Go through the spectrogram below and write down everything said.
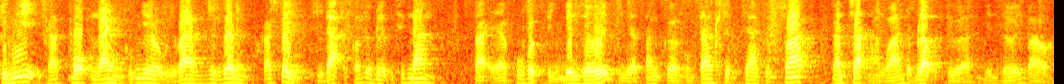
kiến nghị các bộ ngành cũng như ủy ban nhân dân các tỉnh chỉ đạo các lực lượng chức năng tại à, khu vực tỉnh biên giới thì tăng cường công tác kiểm tra kiểm soát ngăn chặn hàng hóa nhập lậu từ biên giới vào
